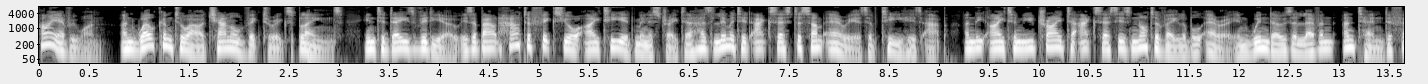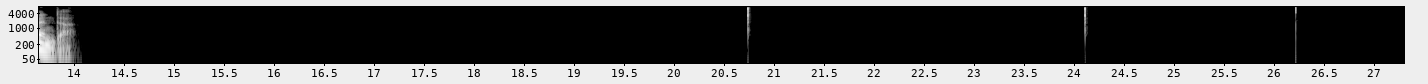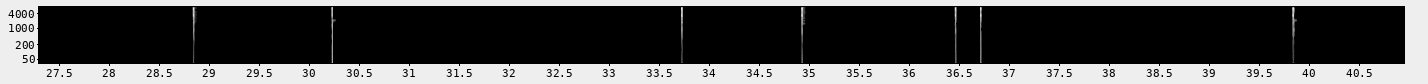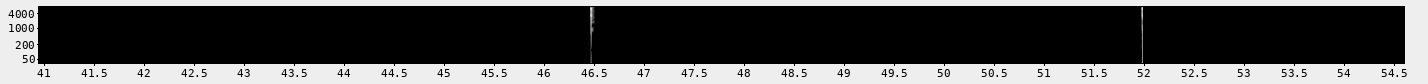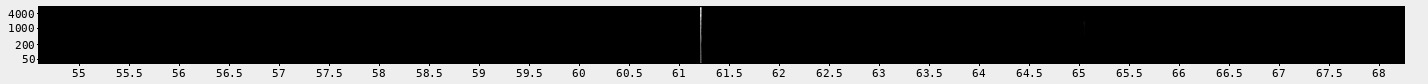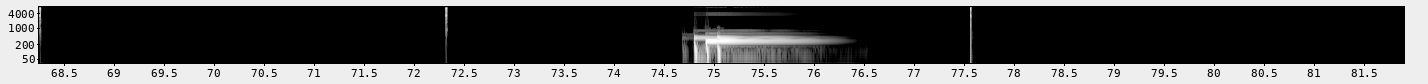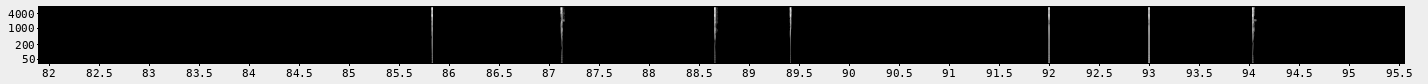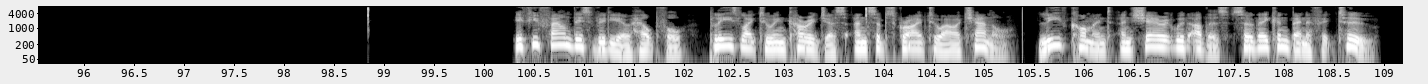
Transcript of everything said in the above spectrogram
Hi everyone, and welcome to our channel Victor Explains. In today's video is about how to fix your IT administrator has limited access to some areas of T-His app, and the item you tried to access is not available error in Windows 11 and 10 Defender. If you found this video helpful, please like to encourage us and subscribe to our channel. Leave comment and share it with others so they can benefit too.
